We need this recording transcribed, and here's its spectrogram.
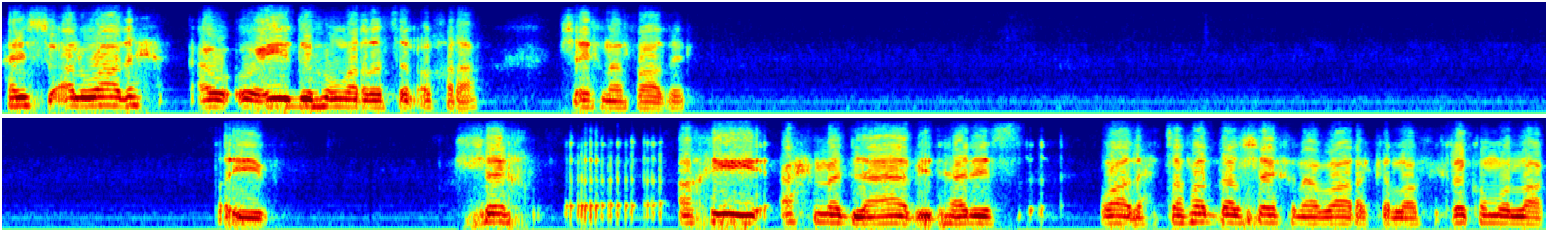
هل السؤال واضح أو أعيده مرة أخرى؟ شيخنا الفاضل طيب. شيخ أخي أحمد العابد هذه واضح. تفضل شيخنا بارك الله فيك. لكم الله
